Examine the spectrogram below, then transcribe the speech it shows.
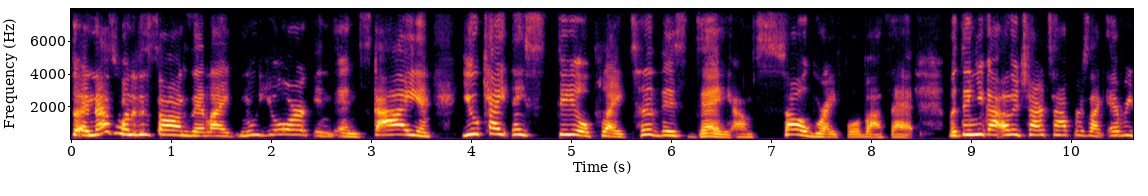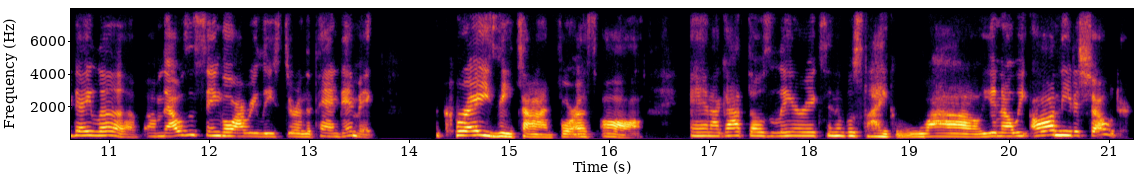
So, and that's one of the songs that like New York and, and Sky and UK, they still play to this day. I'm so grateful about that. But then you got other chart toppers like Everyday Love. Um, that was a single I released during the pandemic. Crazy time for us all. And I got those lyrics and it was like, wow, you know, we all need a shoulder.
